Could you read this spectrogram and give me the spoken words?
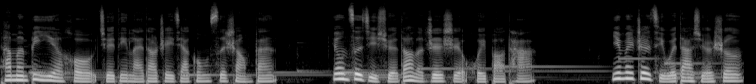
他们毕业后决定来到这家公司上班，用自己学到的知识回报他。因为这几位大学生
